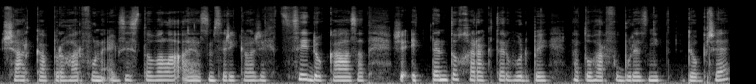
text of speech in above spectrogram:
šárka pro harfu neexistovala a já jsem si říkala, že chci dokázat, že i tento charakter hudby na tu harfu bude znít dobře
